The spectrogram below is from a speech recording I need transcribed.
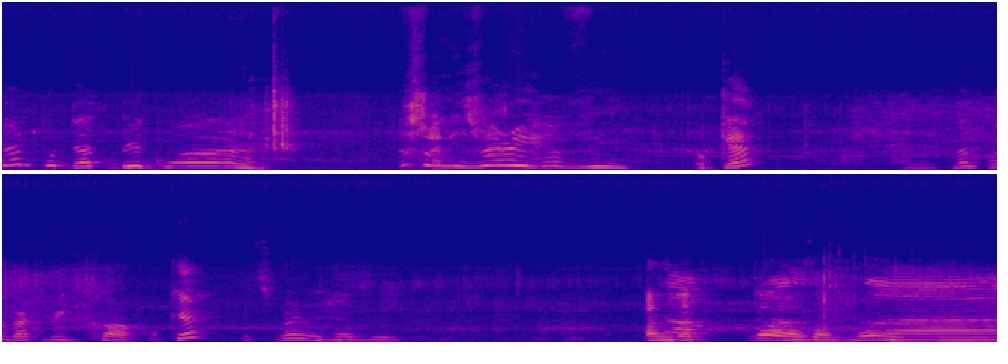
don't put that big one. Don't put that big car. Okay? It's very heavy. And the tires are very big.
